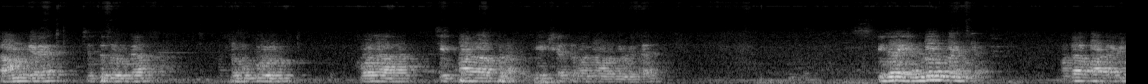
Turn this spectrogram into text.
ದಾವಣಗೆರೆ, ಚಿತ್ರದುರ್ಗ, ತುಮಕೂರು ಕೋಲಾರ, ಚಿಕ್ಕಬಳ್ಳಾಪುರ ಈ ಕ್ಷೇತ್ರವನ್ನು ಒಳಗೊಂಡಿದೆ. ಇದರ ಎನ್ರೋಲ್ಮೆಂಟ್ ಮೊದಲ ಪಾಠಕ್ಕೆ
